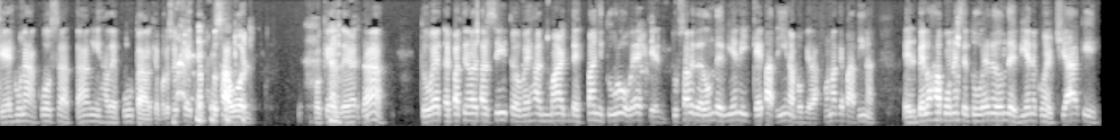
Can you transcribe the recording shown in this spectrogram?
que es una cosa tan hija de puta, que por eso es que hay tanto sabor. Porque de verdad, tú ves el patinador de tal sitio, ves al Mark de España y tú lo ves, que tú sabes de dónde viene y qué patina, porque la forma que patina. El ve los japoneses, tú ves de dónde viene con el chiaki,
